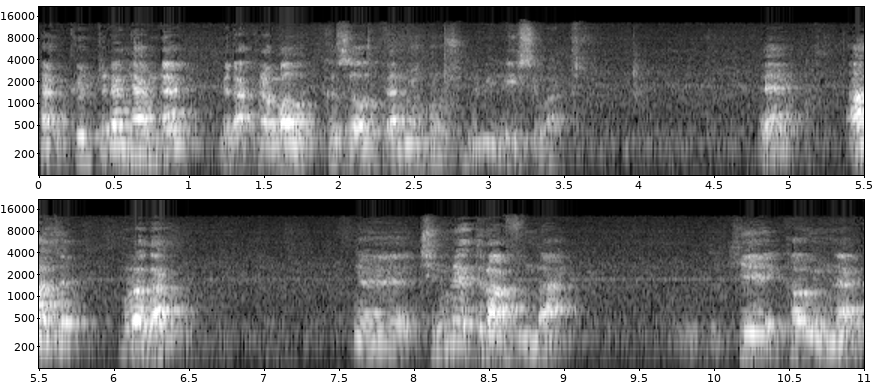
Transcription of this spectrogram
Hem kültürel hem de bir akrabalık, kız alıp verme konusunda bir ilgisi vardır. Ve artık burada e, Çin'in etrafında ki kavimler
